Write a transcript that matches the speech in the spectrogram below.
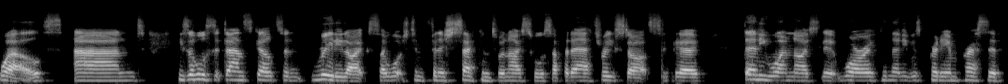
12s, and he's a horse that Dan Skelton really likes. I watched him finish second to a nice horse up at Ayr three starts ago. Then he won nicely at Warwick, and then he was pretty impressive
